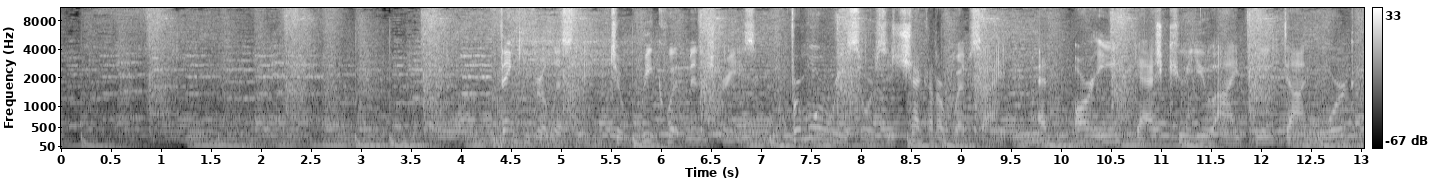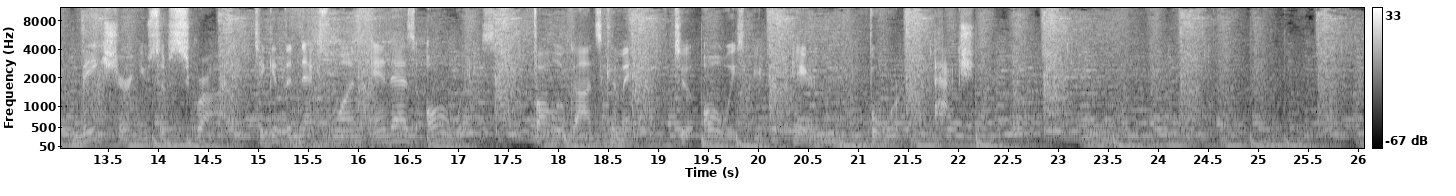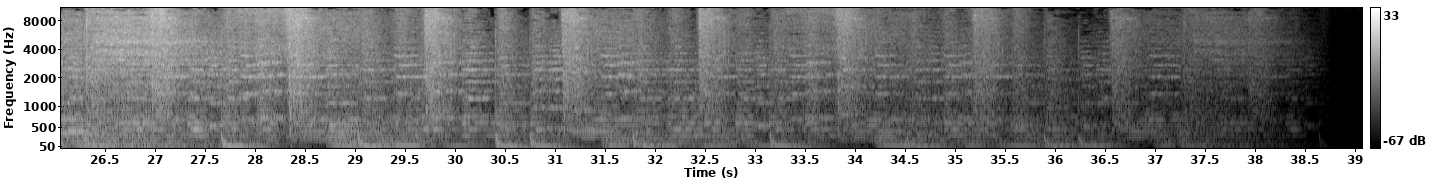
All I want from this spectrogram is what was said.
Thank you for listening to Requip Ministries. For more resources, check out our website at re-quip.org. Make sure you subscribe to get the next one, and as always, follow God's command to always be prepared for action.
